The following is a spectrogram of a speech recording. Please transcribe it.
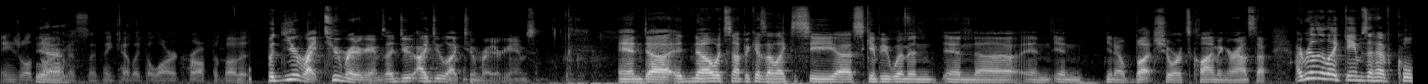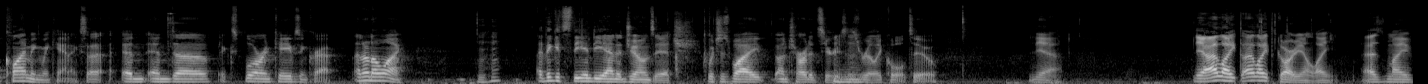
Angel of Yeah. Darkness, I think, had like the Lara Croft above it. But you're right, Tomb Raider games. I do I do like Tomb Raider games. And uh, it, no, it's not because I like to see uh, skimpy women in uh, in in you know butt shorts climbing around stuff. I really like games that have cool climbing mechanics uh, and and uh, exploring caves and crap. I don't know why. I think it's the Indiana Jones itch, which is why Uncharted series is Mhm. really cool too. Yeah, yeah, I liked I liked Guardian of Light as my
